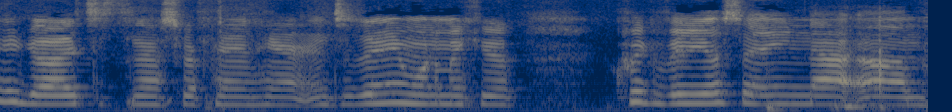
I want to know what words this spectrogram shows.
Hey guys, it's NASCAR fan here, and today I want to make a quick video saying that um,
